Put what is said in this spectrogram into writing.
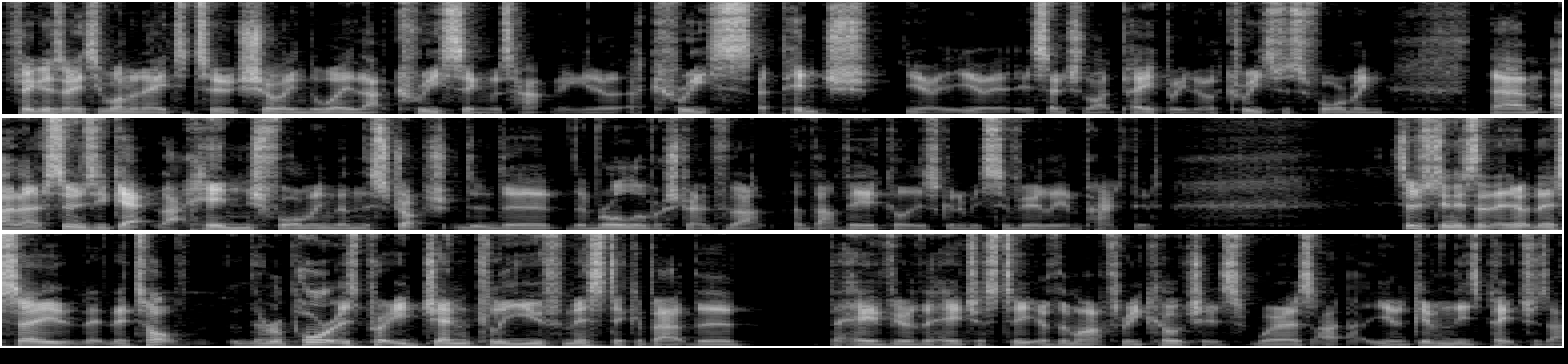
figures 81 and 82 showing the way that creasing was happening. You know, a crease, a pinch, you know, you know essentially like paper. You know, a crease was forming, um, and as soon as you get that hinge forming, then the structure, the, the the rollover strength of that of that vehicle is going to be severely impacted. It's interesting, isn't it? They, they say they talk. The report is pretty gently euphemistic about the behavior of the HST of the Mark III coaches. Whereas, you know, given these pictures, I,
